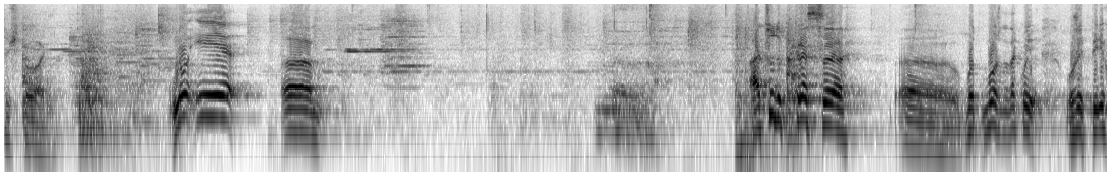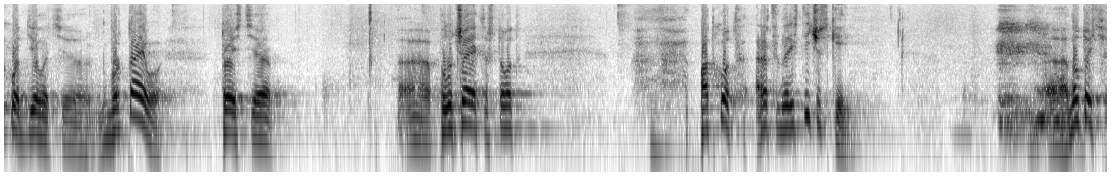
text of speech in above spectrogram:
существование. Ну и э, отсюда как раз э, э, вот можно такой уже переход делать э, к Буртаеву. То есть получается, что вот подход рационалистический, ну то есть,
